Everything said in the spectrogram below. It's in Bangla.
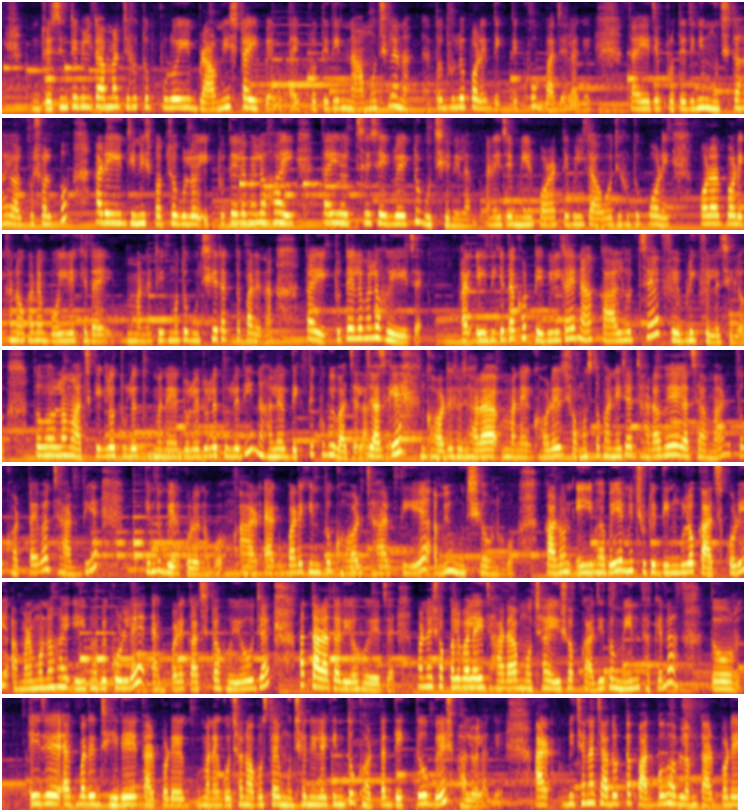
ড্রেসিং টেবিলটা আমার যেহেতু পুরোই ব্রাউনিশ টাইপের তাই প্রতিদিন না মুছলে না এত ধুলো পড়ে দেখতে খুব বাজে লাগে। তাই এই যে প্রতিদিনই মুছতে হয় অল্প স্বল্প, আর এই জিনিসপত্রগুলো একটু তো এলোমেলো হয়, তাই হচ্ছে সেগুলো একটু গুছিয়ে নিলাম। আর এই যে মেয়ের পড়ার টেবিলটা, ও যেহেতু পড়ে, পড়ার পর এখানে ওখানে বই রেখে দেয় মানে ঠিক মতো গুছিয়ে রাখতে পারে না, তাই একটু তো এলোমেলো হয়েই যায়। আর এইদিকে দেখো টেবিলটাই না কাল হচ্ছে ফেব্রিক ফেলেছিল। তো ভাবলাম আজকে এগুলো তুলে মানে ডোলে ডলে তুলে দিই নাহলে দেখতে খুবই বাজে লাগে যাকে ঘরের ঝাড়া মানে ঘরের সমস্ত ফার্নিচার ঝাড়া হয়ে গেছে আমার তো ঘরটা এবার ঝাড় দিয়ে কিন্তু বের করে নেব। আর একবারে কিন্তু ঘর ঝাড় দিয়ে আমি মুছেও নেব। কারণ এইভাবেই আমি ছুটির দিনগুলো কাজ করি। আমার মনে হয় এইভাবে করলে একবারে কাজটা হয়েও যায় আর তাড়াতাড়িও হয়ে যায়। মানে সকালবেলায় ঝাড়া মোছা এইসব কাজই তো মেন থাকে না? তো এই যে একবারে ঝেড়ে তারপরে মানে গোছানো অবস্থায় মুছে নিলে কিন্তু ঘরটা দেখতেও বেশ ভালো লাগে। আর বিছানা চাদরটা পাতবো ভাবলাম, তারপরে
